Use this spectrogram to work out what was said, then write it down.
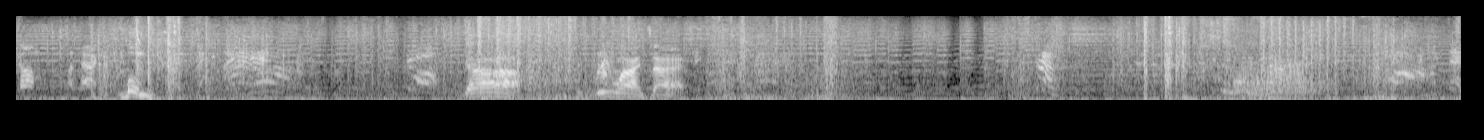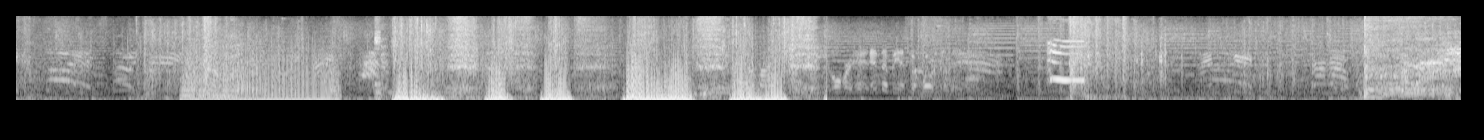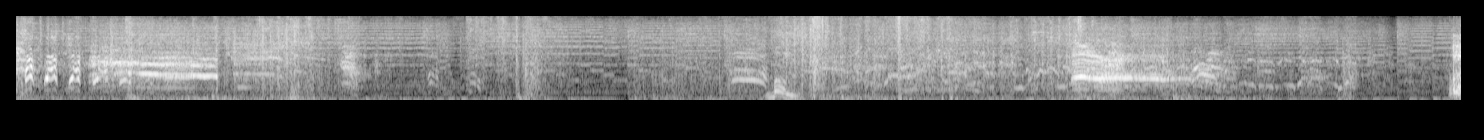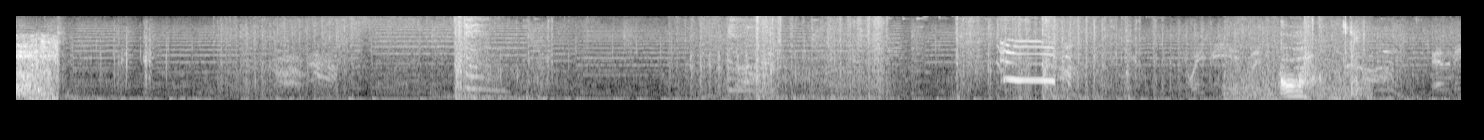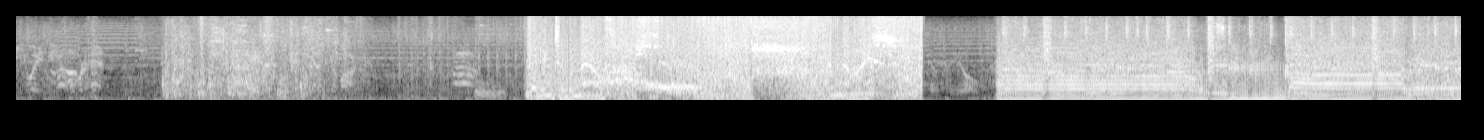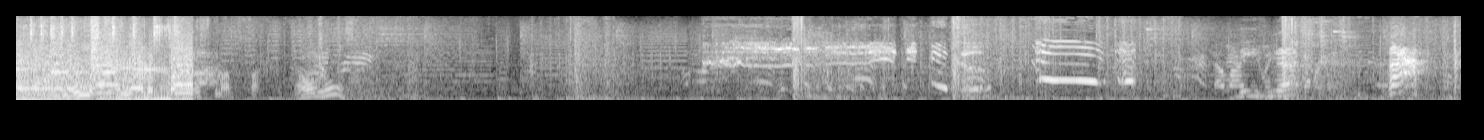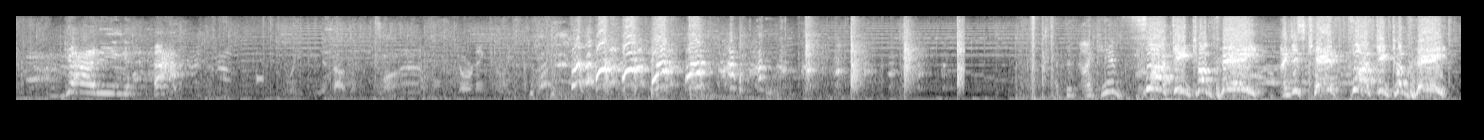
come. Attack. Boom. Yeah. It's rewind time. Boom. UAV is ready. Oh. Enemy UAV overhead. Mark. Allied UAV overhead. Got him! UAV is out of. Returning to resupply. I can't fucking compete! I just can't fucking compete!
